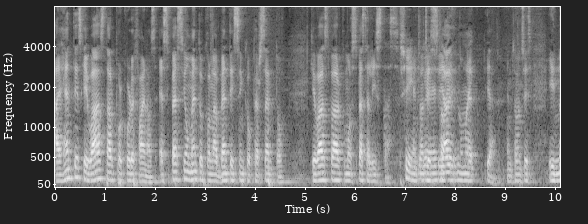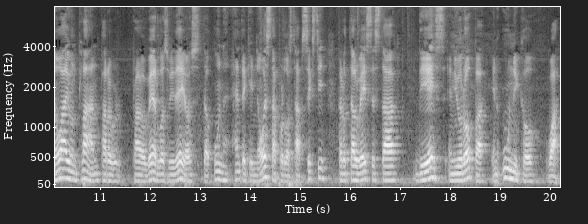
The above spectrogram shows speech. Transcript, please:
hay gente que va a estar por quarterfinals, especialmente con la 25%, que va a estar como especialistas. Sí, entonces, si hay- diciendo Mike. ya, entonces, y no hay un plan para, para ver los videos de una gente que no está por los top 60, pero tal vez está 10 en Europa en único WAD.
